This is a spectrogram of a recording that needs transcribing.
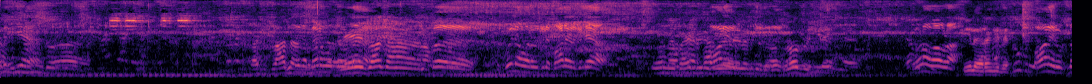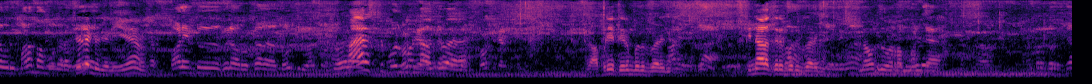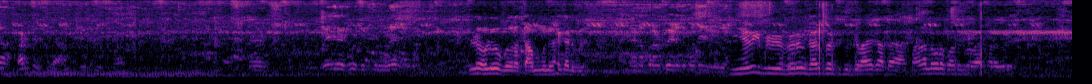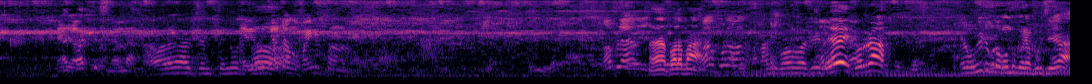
கோயிலா வரதுக்கு பாடம் இருக்கு இல்லையா? கீழே இறங்குது பாளைய ரோட்டில் ஒரு மலம்பாம்பு ஒன்று நடக்குது. நீ. பாளையம் டு கோயிலா ரோட்டில் அதை வரணும் அப்படியே திரும்புது பாருங்க. பின்னால் திரும்புது பாருங்க. நவுது வர மண்டை உள்ள ஒழுக போகிற தம்முன்னு நீ எதுக்கு இப்படி வெறும் கருப்பு எடுத்து கொடுக்க வயக்காட்டா பகலோட பார்த்துக்க வயக்காடு அவ்வளோதான் ஆ போலாமா? ஏய் பொர்றா என் வீட்டு கூட கொண்டு போறியா பிடிச்சியா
